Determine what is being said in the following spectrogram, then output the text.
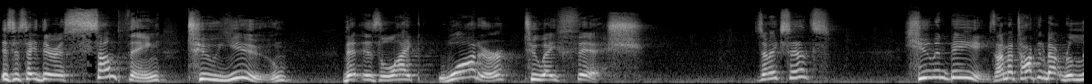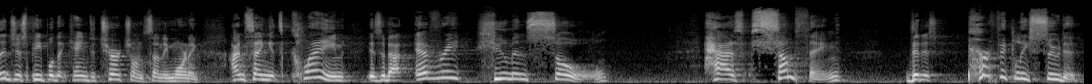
is to say there is something to you that is like water to a fish. Does that make sense? Human beings. I'm not talking about religious people that came to church on Sunday morning. I'm saying its claim is about every human soul has something that is perfectly suited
